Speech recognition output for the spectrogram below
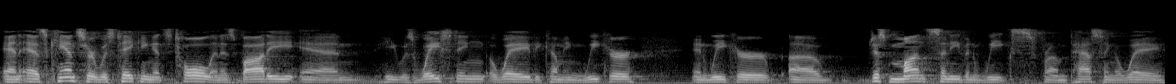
And as cancer was taking its toll in his body and he was wasting away, becoming weaker and weaker, uh, just months and even weeks from passing away,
